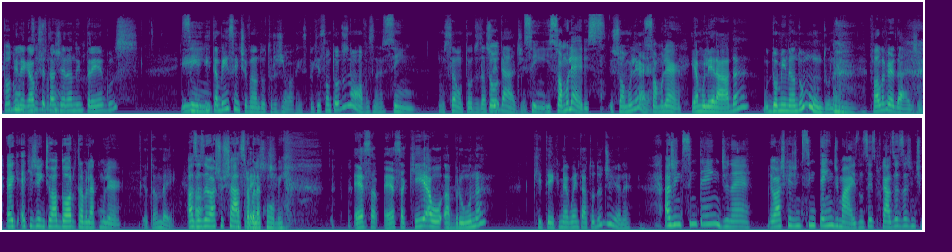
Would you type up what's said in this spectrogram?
Todo É mundo legal que você está gerando empregos e, e também incentivando outros jovens, porque são todos novos, né? Sim. Não são todos da sua To- idade. Sim, e só mulheres. E só mulher. Só mulher. E a mulherada dominando o mundo, né? Fala a verdade. É, é que, gente, eu adoro trabalhar com mulher. Eu também. Às Ó, vezes eu acho chato trabalhar com homem. Essa, essa aqui é a, a Bruna, que tem que me aguentar todo dia, né? a gente se entende, né? Eu acho que a gente se entende mais. Não sei explicar. Às vezes a gente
